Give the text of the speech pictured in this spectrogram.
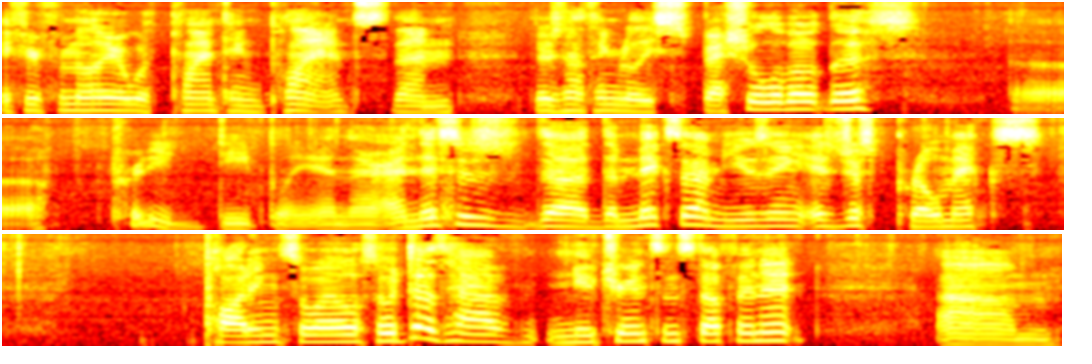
if you're familiar with planting plants, then there's nothing really special about this. Uh, pretty deeply in there. And this is the the mix that I'm using is just Pro Mix potting soil, so it does have nutrients and stuff in it. Um,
